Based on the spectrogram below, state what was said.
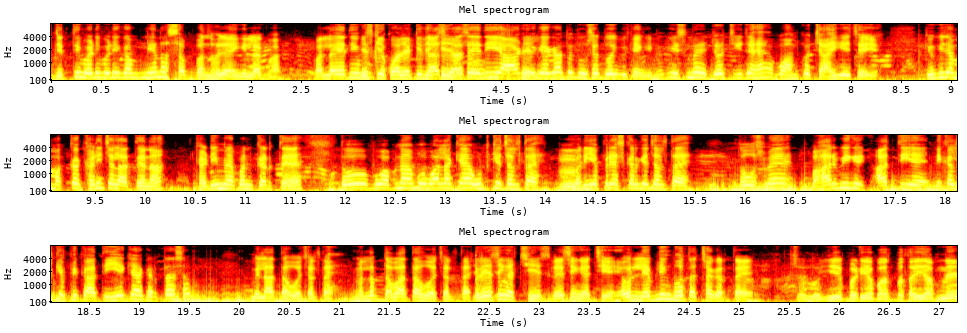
जितनी बड़ी बड़ी कंपनी है ना सब बंद हो जाएँगी लगभग। मतलब यदि इसकी क्वालिटी देखी जाए से तो यदि ये आठ बिकेगा तो दूसरे दो ही बिकेंगे क्योंकि इसमें जो चीज़ें हैं वो हमको चाहिए ही चाहिए। क्योंकि जब मक्का खड़ी चलाते हैं ना खड़ी में अपन करते हैं तो वो अपना वो वाला क्या उठ के चलता है हम्म। और ये प्रेस करके चलता है। तो उसमें बाहर भी आती है निकल के फिक आती है। ये क्या करता है? सब मिलाता हुआ चलता है मतलब दबाता हुआ चलता है। रेसिंग अच्छी है रेसिंग अच्छी है और लेबलिंग बहुत अच्छा करता है। चलो ये बढ़िया बात बताई आपने।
